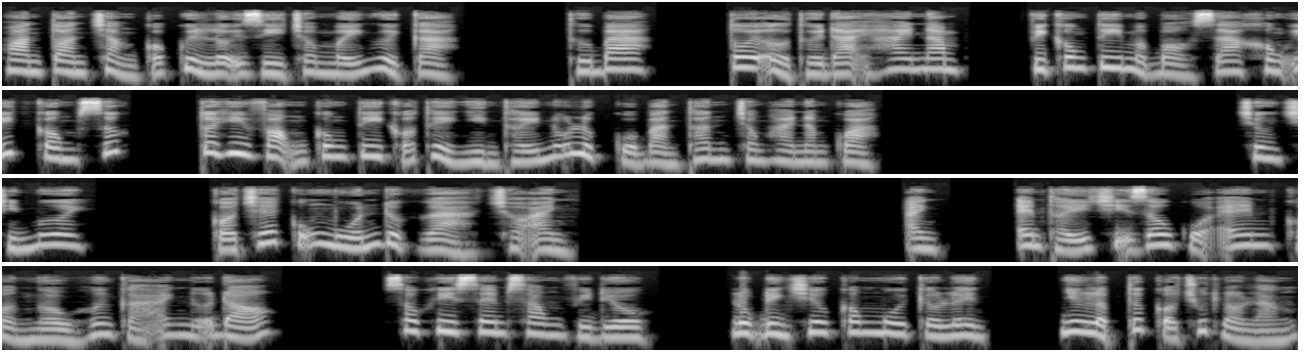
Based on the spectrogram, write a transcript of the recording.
Hoàn toàn chẳng có quyền lợi gì cho mấy người cả. Thứ ba, tôi ở thời đại 2 năm, vì công ty mà bỏ ra không ít công sức, tôi hy vọng công ty có thể nhìn thấy nỗ lực của bản thân trong 2 năm qua. Chương 90 Có chết cũng muốn được gả cho anh. Anh, em thấy chị dâu của em còn ngầu hơn cả anh nữa đó. Sau khi xem xong video, Lục Đình Chiêu cong môi kêu lên, nhưng lập tức có chút lo lắng.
